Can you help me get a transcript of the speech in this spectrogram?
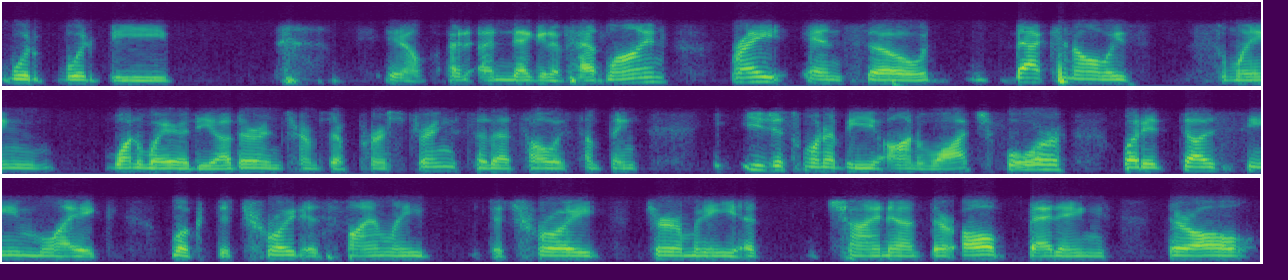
would would be you know a, a negative headline, right? And so that can always swing one way or the other in terms of purse strings. So that's always something you just want to be on watch for. But it does seem like look, Detroit is finally Detroit, Germany, uh, China. They're all betting they're all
